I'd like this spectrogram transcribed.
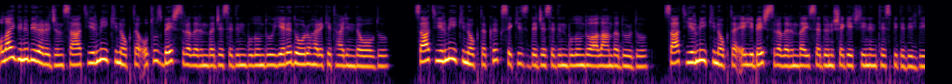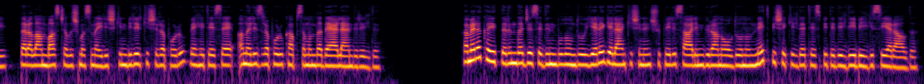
Olay günü bir aracın saat 22.35 sıralarında cesedin bulunduğu yere doğru hareket halinde olduğu, saat 22.48'de cesedin bulunduğu alanda durduğu, saat 22.55 sıralarında ise dönüşe geçtiğinin tespit edildiği, daralan bas çalışmasına ilişkin bilirkişi raporu ve HTS analiz raporu kapsamında değerlendirildi. Kamera kayıtlarında cesedin bulunduğu yere gelen kişinin şüpheli Salim Güran olduğunun net bir şekilde tespit edildiği bilgisi yer aldı.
